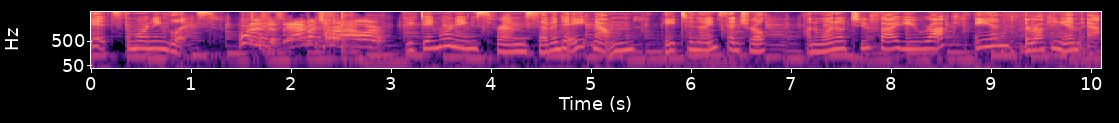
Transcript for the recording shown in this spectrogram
It's the Morning Blitz. What is this, amateur hour? Weekday mornings from 7 to 8 Mountain, 8 to 9 Central on 1025 U Rock and the Rocking M app.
